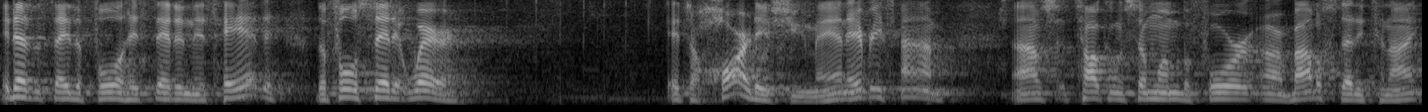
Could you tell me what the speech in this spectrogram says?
It doesn't say the fool has said in his head. The fool said it where? It's a heart issue, man. Every time I was talking with someone before our Bible study tonight,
